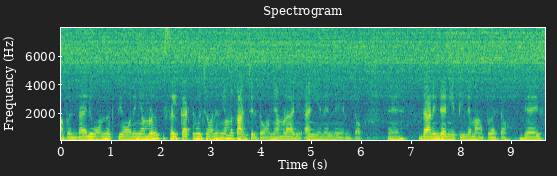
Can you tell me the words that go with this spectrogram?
അപ്പോൾ എന്തായാലും ഓൻ നിർത്തി. ഓനെ നമ്മൾ സൽക്കാരത്തിന് വിളിച്ച ഓനെ നമ്മൾ കാണിച്ചിട്ടോ ഓൻ നമ്മളെ അനി അനിയൻ തന്നെയാണ് കേട്ടോ. ഇതാണ് എന്റെ അനിയത്തിന്റെ മാപ്പിള കേട്ടോ. ഗൈസ്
